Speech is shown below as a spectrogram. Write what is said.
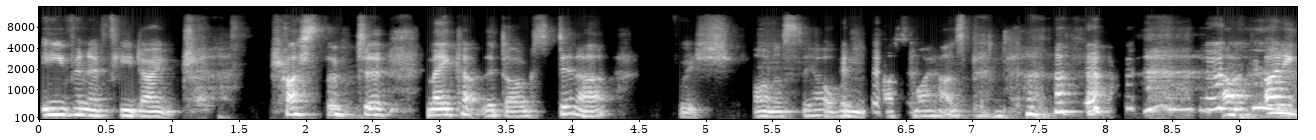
even if you don't trust them to make up the dog's dinner, which honestly I wouldn't trust my husband. um, only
